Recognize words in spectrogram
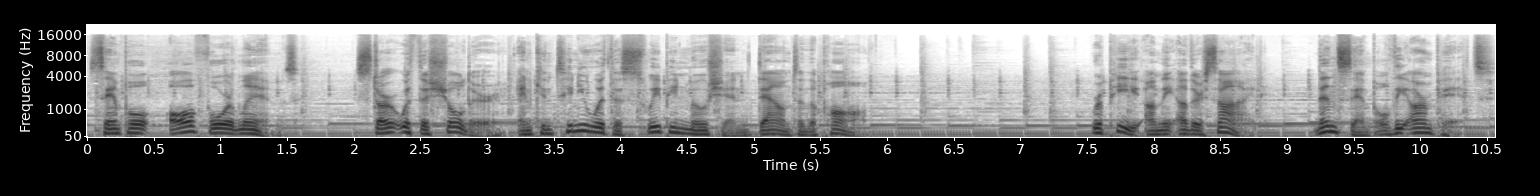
Sample all four limbs. Start with the shoulder and continue with a sweeping motion down to the palm. Repeat on the other side, then sample the armpits.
